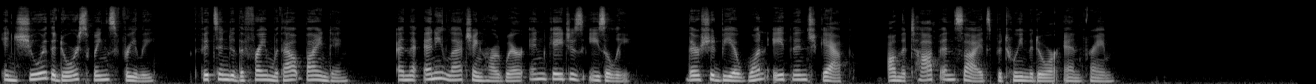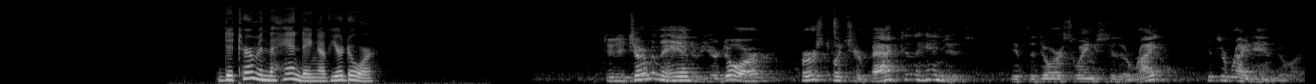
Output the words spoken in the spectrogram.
Ensure the door swings freely, fits into the frame without binding, and that any latching hardware engages easily. There should be a 1 8 inch gap on the top and sides between the door and frame. Determine the handing of your door. To determine the hand of your door, first put your back to the hinges. If the door swings to the right, it's a right-hand door.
